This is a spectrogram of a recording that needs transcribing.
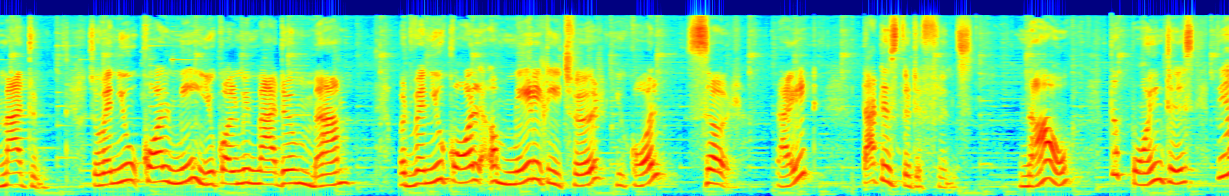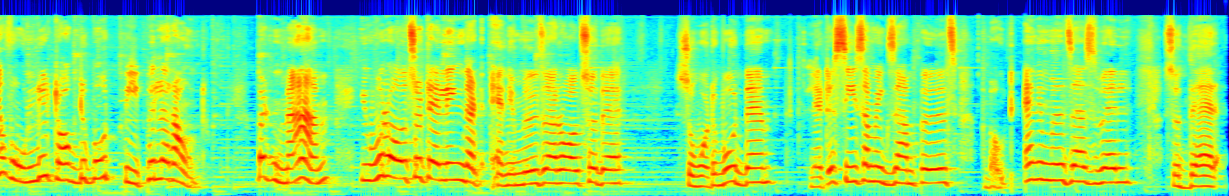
madam. So when you call me, you call me madam, ma'am, but when you call a male teacher, you call sir, right? That is the difference. Now, the point is, we have only talked about people around. But, ma'am, you were also telling that animals are also there. So, what about them? Let us see some examples about animals as well. So, there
